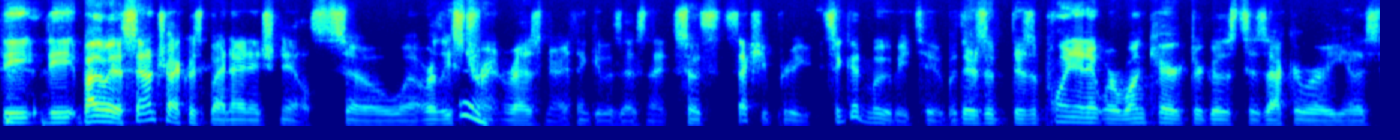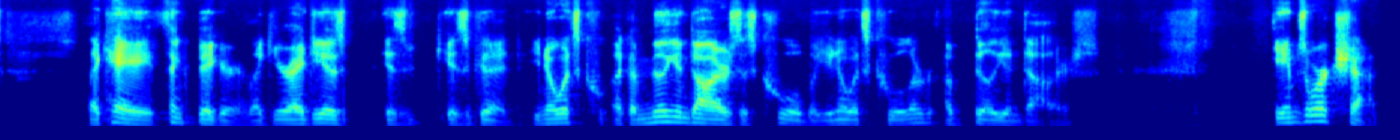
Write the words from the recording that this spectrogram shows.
The the by the way the soundtrack was by nine inch nails so uh, or at least Yeah. trent reznor i think it was as nine so it's, it's actually pretty it's a good movie too but there's a there's a point in it where one character goes to zuckerberg he goes like hey think bigger like your idea is is is good. You know what's cool like a million dollars is cool but you know what's cooler? A billion dollars. Games workshop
